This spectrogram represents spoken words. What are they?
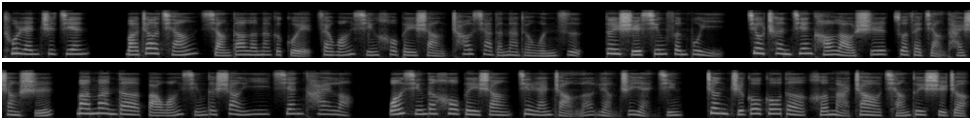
突然之间，马兆强想到了那个鬼在王行后背上抄下的那段文字，顿时兴奋不已，就趁监考老师坐在讲台上时，慢慢的把王行的上衣掀开了。王行的后背上竟然长了两只眼睛。正直勾勾的和马兆强对视着，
